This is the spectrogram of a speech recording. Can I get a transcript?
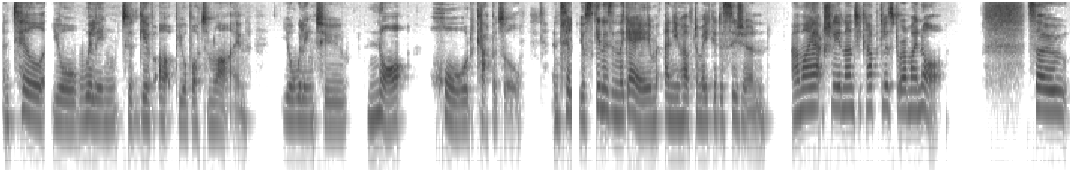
until you're willing to give up your bottom line. You're willing to not hoard capital until your skin is in the game and you have to make a decision am I actually an anti capitalist or am I not? So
